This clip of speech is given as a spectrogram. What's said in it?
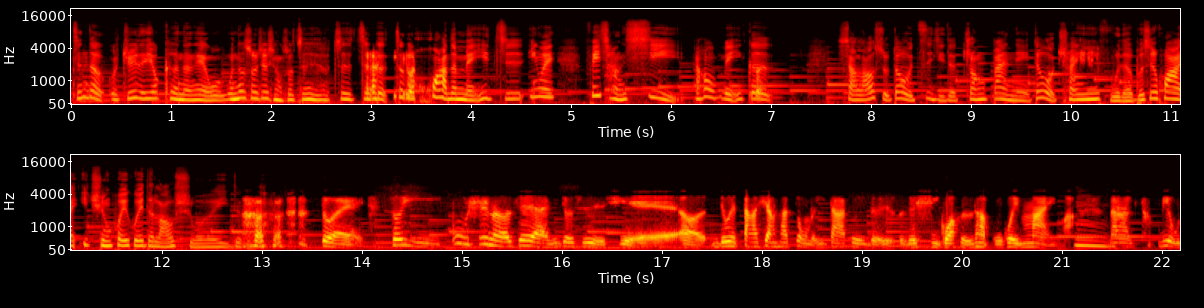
真的，我觉得有可能哎，我我那时候就想说，真的，这这个这个画的每一只，因为非常细，然后每一个小老鼠都有自己的装扮呢，都有穿衣服的，不是画一群灰灰的老鼠而已，对不对？对，所以故事呢，虽然就是写呃，因为大象它种了一大堆的这个西瓜，可是它不会卖嘛。嗯。那六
